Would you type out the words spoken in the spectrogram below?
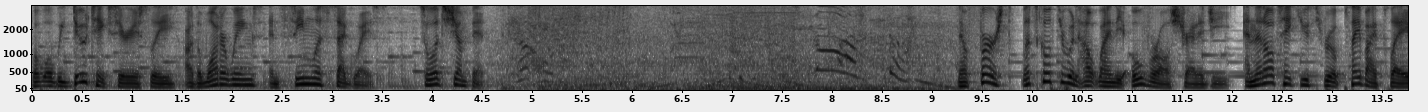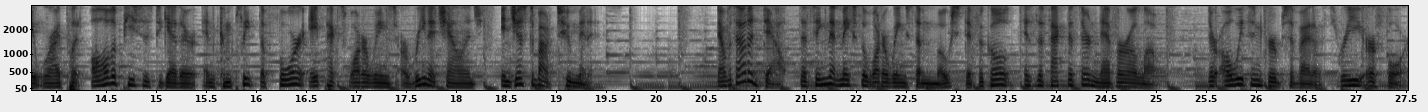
but what we do take seriously are the Waterwings and seamless segues. So let's jump in. Now first, let's go through and outline the overall strategy, and then I'll take you through a play-by-play -play where I put all the pieces together and complete the 4 Apex Waterwings Arena Challenge in just about 2 minutes. Now without a doubt, the thing that makes the Waterwings the most difficult is the fact that they're never alone. They're always in groups of either 3 or 4,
